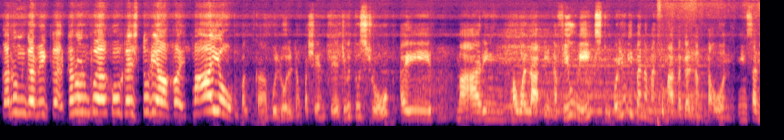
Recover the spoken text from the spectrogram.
karon gari ka- karon ba ako kay istorya kay maayo. pagkabulol ng pasyente due to stroke ay maaring mawala in a few weeks to, or yung iba naman tumatagal ng taon. Minsan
